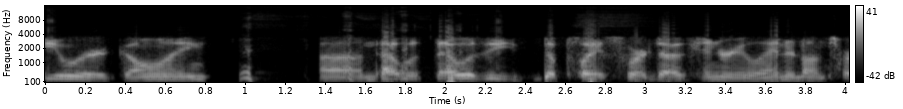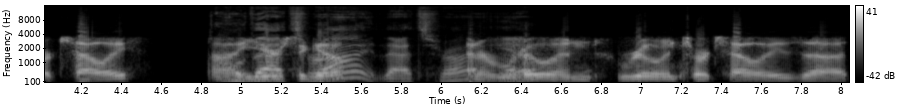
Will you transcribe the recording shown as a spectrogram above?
see where you're going. Um, that was that was the the place where Doug Henry landed on Tortelli uh, oh, years that's ago. right. That's right. Kind of yeah. ruined ruined Tortelli's uh,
